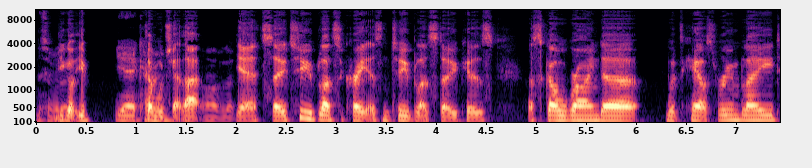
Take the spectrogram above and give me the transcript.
Let's have a You got your yeah, double on. check that. I'll have a look. Yeah, so two Bloodsecrators and two Blood Stokers, a Skull Grinder with Chaos Rune Blade,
